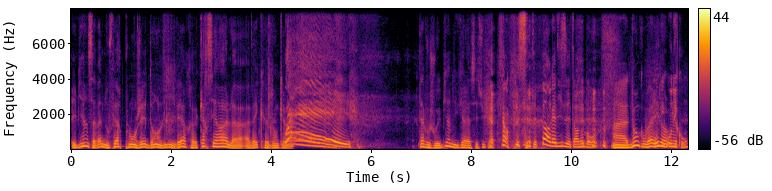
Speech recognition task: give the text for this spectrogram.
Eh bien, ça va nous faire plonger dans l'univers euh, carcéral euh, avec euh, donc. euh, Ouais Putain, vous jouez bien, Nicolas, c'est super. En plus, c'était pas organisé, t'en es bon. Euh, donc, on va aller dans. on est con,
